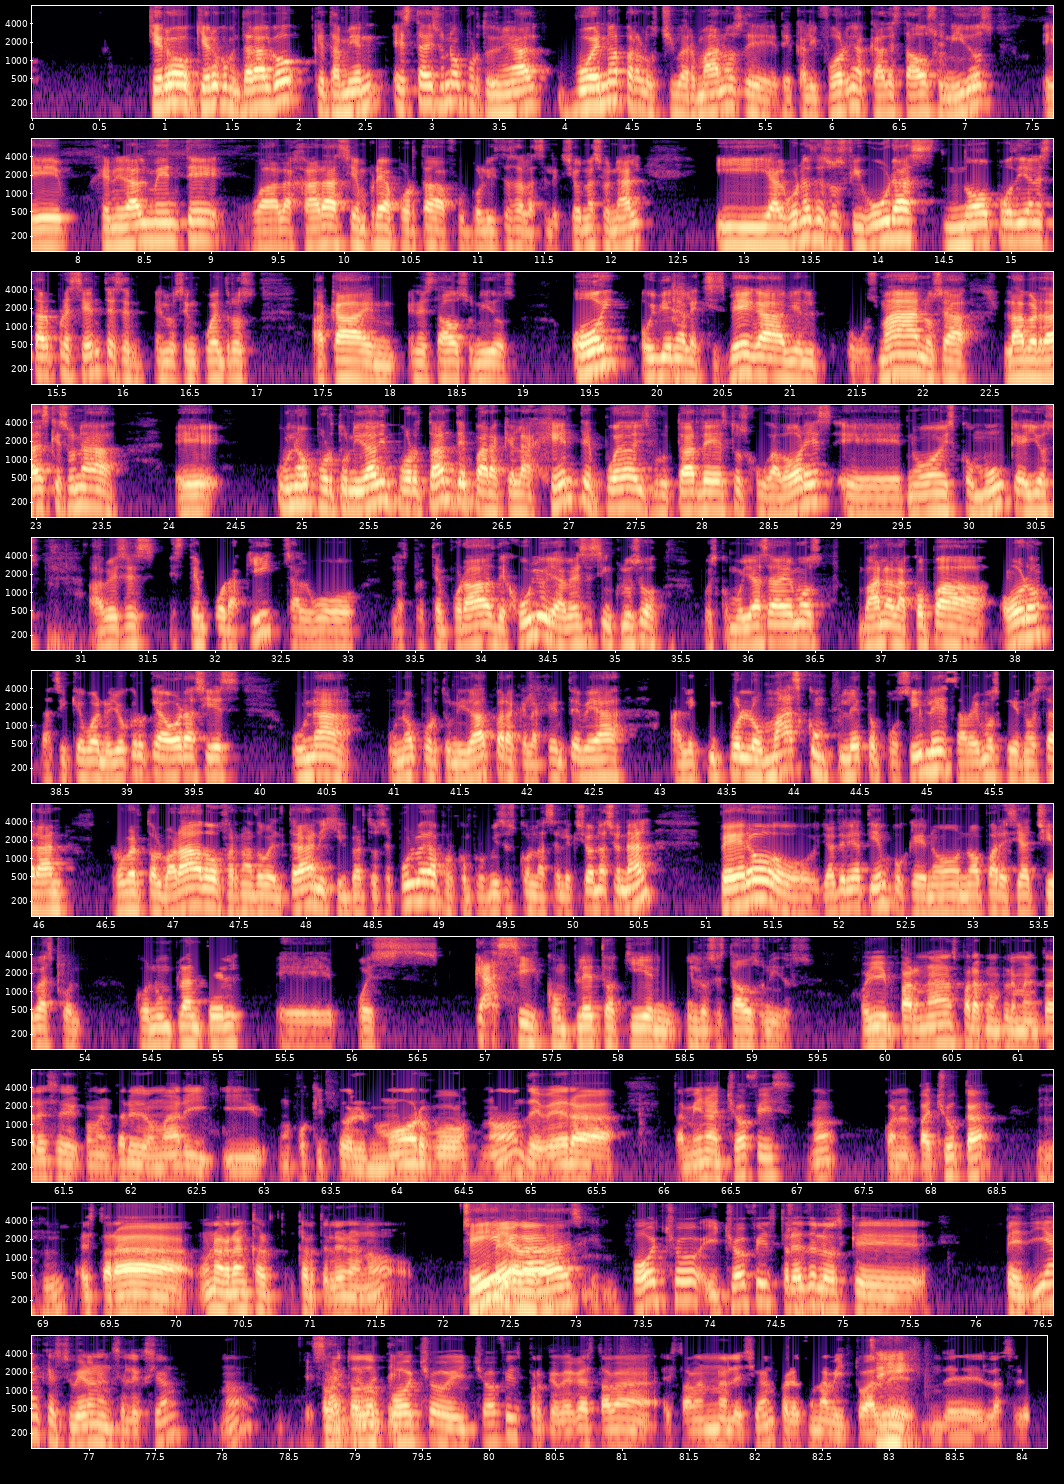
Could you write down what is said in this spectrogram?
quiero, quiero comentar algo, que también esta es una oportunidad buena para los chivermanos de, de California, acá de Estados Unidos. Eh, generalmente Guadalajara siempre aporta futbolistas a la selección nacional y algunas de sus figuras no podían estar presentes en, los encuentros acá en, Estados Unidos. Hoy, hoy viene Alexis Vega, viene el Guzmán, o sea, la verdad es que es una, eh, una oportunidad importante para que la gente pueda disfrutar de estos jugadores. Eh, no es común que ellos a veces estén por aquí, salvo las pretemporadas de julio y a veces incluso, pues como ya sabemos, van a la Copa Oro. Así que bueno, yo creo que ahora sí es una, una oportunidad para que la gente vea al equipo lo más completo posible. Sabemos que no estarán Roberto Alvarado, Fernando Beltrán y Gilberto Sepúlveda por compromisos con la selección nacional, pero ya tenía tiempo que no, no aparecía Chivas con, con un plantel eh, pues casi completo aquí en, los Estados Unidos. Oye, para nada, para complementar ese comentario de Omar y, un poquito el morbo, ¿no? De ver a, también a Chofis, ¿no? Con el Pachuca, estará una gran cartelera, ¿no? Sí, la verdad es Pocho y Chofis, tres de los que pedían que estuvieran en selección, ¿no? Sobre todo Pocho y Chofis, porque Vega estaba, estaba en una lesión, pero es un habitual de, la selección.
